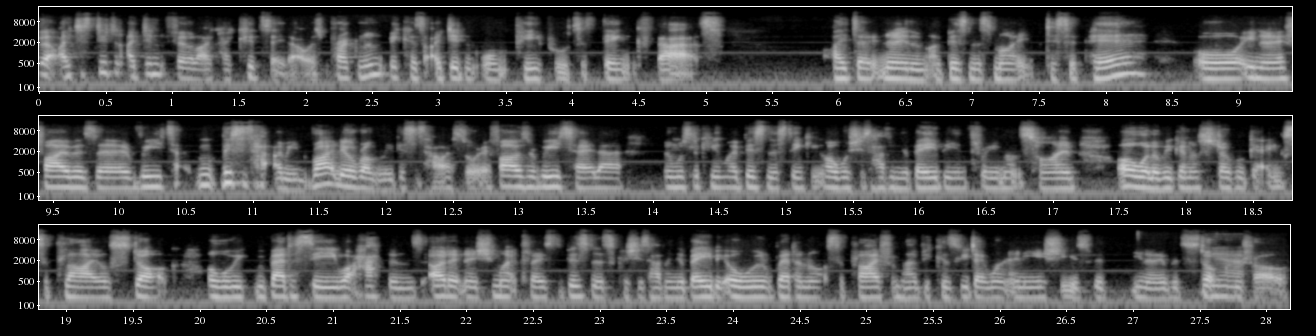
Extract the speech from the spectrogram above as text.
but I just didn't. I didn't feel like I could say that I was pregnant because I didn't want people to think that I don't know that my business might disappear. Or, you know, if I was a retail, this is, how, I mean, rightly or wrongly, this is how I saw it. If I was a retailer and was looking at my business thinking, oh, well, she's having a baby in three months' time. Oh, well, are we going to struggle getting supply or stock? Oh, well, we, we better see what happens. I don't know. She might close the business because she's having a baby. Or we better not supply from her because we don't want any issues with, you know, with stock yeah. control.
